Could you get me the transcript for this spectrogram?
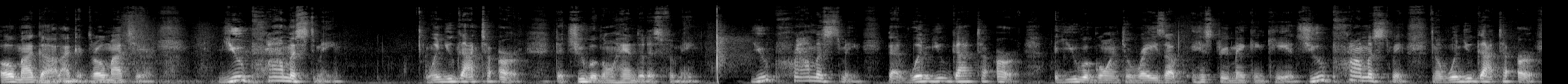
Oh my God, I could throw my chair. You promised me when you got to earth that you were going to handle this for me. You promised me that when you got to earth, you were going to raise up history making kids. You promised me that when you got to earth,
